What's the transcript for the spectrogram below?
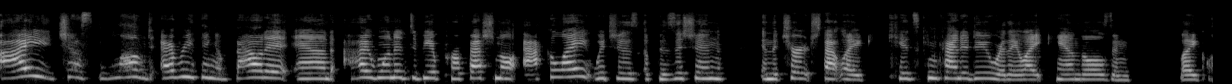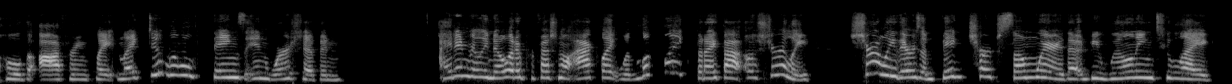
I just loved everything about it. And I wanted to be a professional acolyte, which is a position in the church that like kids can kind of do where they light candles and like hold the offering plate and like do little things in worship. And I didn't really know what a professional acolyte would look like, but I thought, oh, surely, surely there's a big church somewhere that would be willing to like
